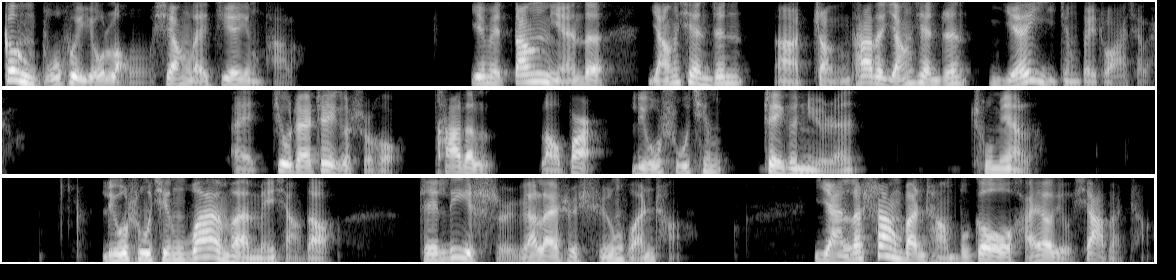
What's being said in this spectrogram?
更不会有老乡来接应他了。因为当年的杨宪珍啊整他的杨宪珍也已经被抓起来了。哎，就在这个时候，他的老伴儿刘淑清这个女人出面了。刘淑清万万没想到，这历史原来是循环场，演了上半场不够，还要有下半场，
